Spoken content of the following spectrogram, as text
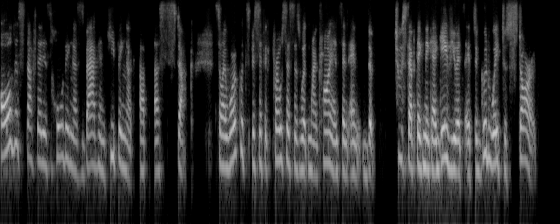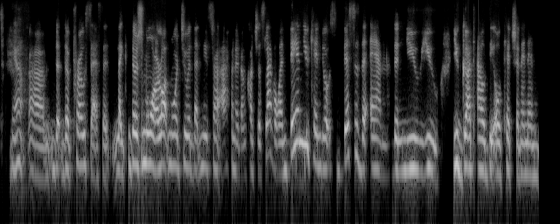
all the stuff that is holding us back and keeping us, us stuck. So I work with specific processes with my clients, and, and the two step technique I gave you, it's it's a good way to start. Yeah. Um, the, the process. It, like there's more, a lot more to it that needs to happen at unconscious level, and then you can go. This is the end, the new you. You got out the old kitchen, and then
